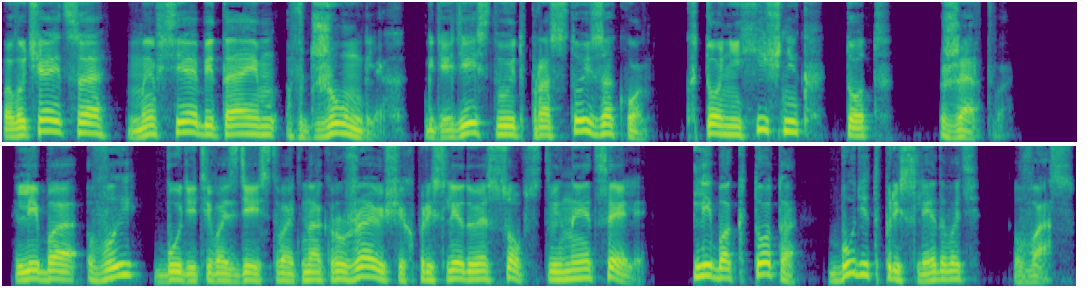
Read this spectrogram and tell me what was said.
Получается, мы все обитаем в джунглях, где действует простой закон. Кто не хищник, тот жертва. Либо вы будете воздействовать на окружающих, преследуя собственные цели, либо кто-то будет преследовать вас.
